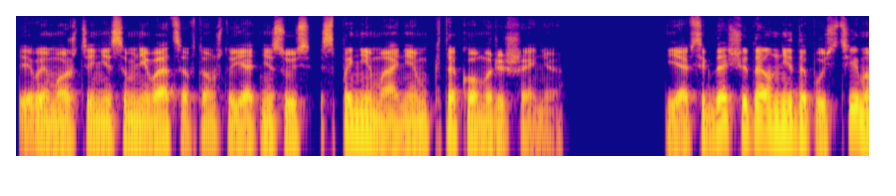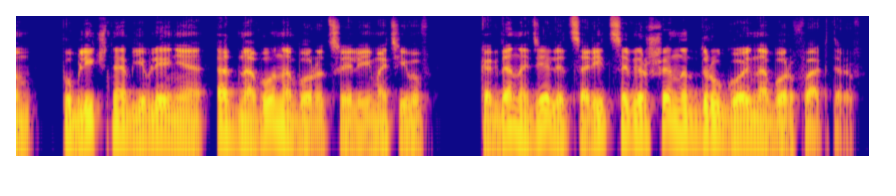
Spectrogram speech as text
и вы можете не сомневаться в том, что я отнесусь с пониманием к такому решению. Я всегда считал недопустимым публичное объявление одного набора целей и мотивов, когда на деле царит совершенно другой набор факторов.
